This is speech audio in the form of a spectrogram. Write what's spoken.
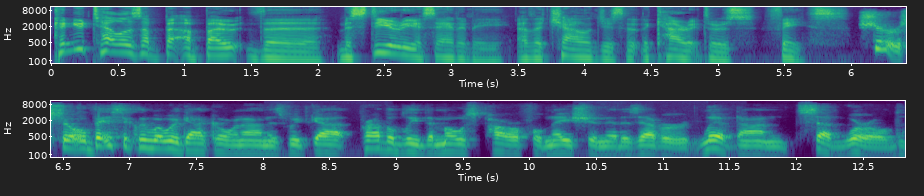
can you tell us a bit about the mysterious enemy and the challenges that the characters face? Sure. So, basically, what we've got going on is we've got probably the most powerful nation that has ever lived on said world,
